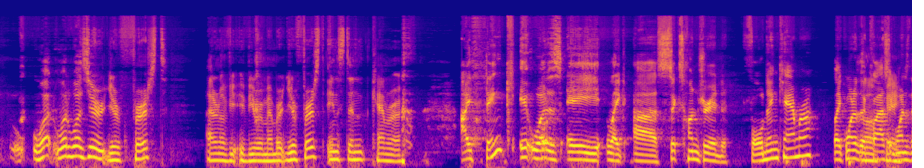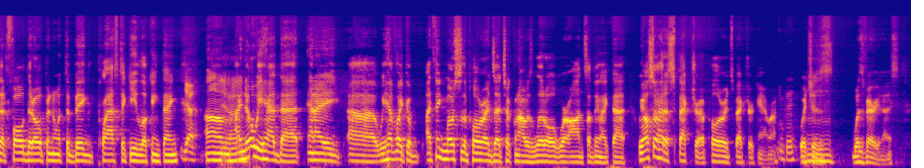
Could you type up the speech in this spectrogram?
what what was your your first? I don't know if you if you remember your first instant camera. I think it was a like a 600 folding camera, like one of the Oh, classic okay. ones that folded open with the big plasticky looking thing. Yeah. Um, Yeah. I know we had that, and I uh, we have like a. I think most of the Polaroids I took when I was little were on something like that. We also had a Spectra, a Polaroid Spectra camera, Okay. which is was very nice.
